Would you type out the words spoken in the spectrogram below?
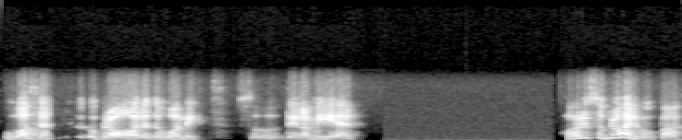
Oavsett om det går bra eller dåligt, så dela med er. Ha det så bra allihopa!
